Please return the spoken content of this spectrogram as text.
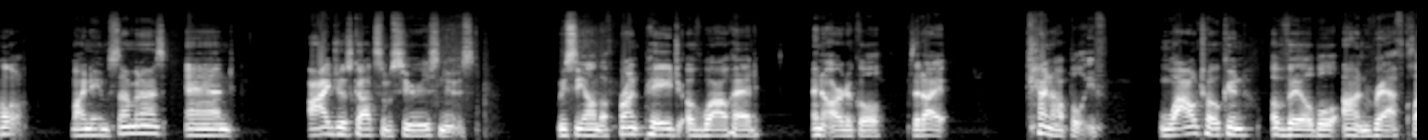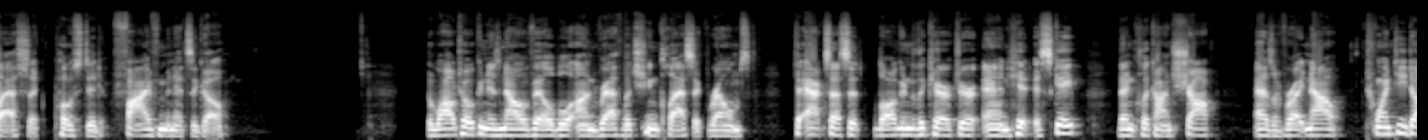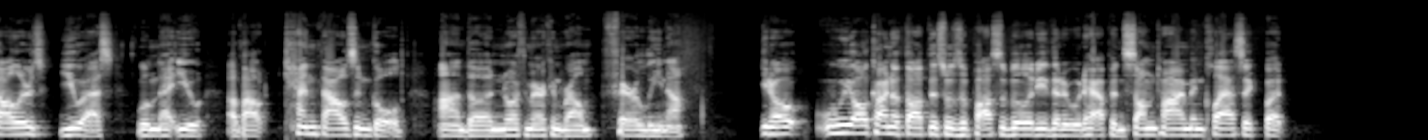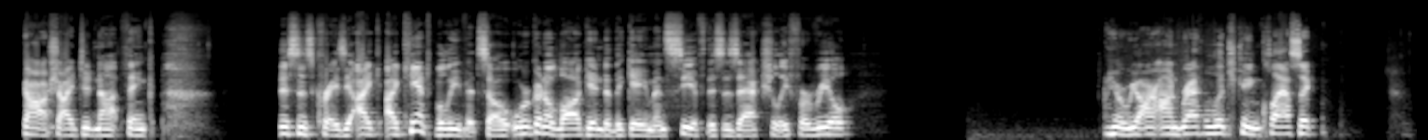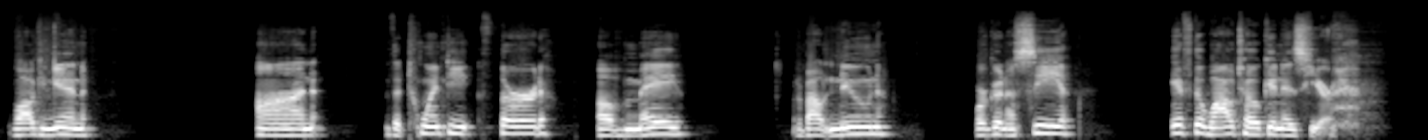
Hello, my name name's Simonize, and I just got some serious news. We see on the front page of Wowhead an article that I cannot believe. WoW token available on Wrath Classic, posted five minutes ago. The WoW token is now available on Wrath Lich Classic Realms. To access it, log into the character and hit escape, then click on shop. As of right now, $20 US will net you about 10,000 gold on the North American realm Faerlina. You know, we all kind of thought this was a possibility that it would happen sometime in Classic, but gosh, I did not think. This is crazy. I, I can't believe it. So we're going to log into the game and see if this is actually for real. Here we are on Wrath of Lich King Classic. Logging in on the 23rd of May at about noon. We're going to see if the WoW token is here.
